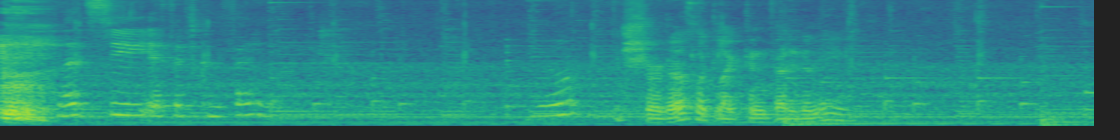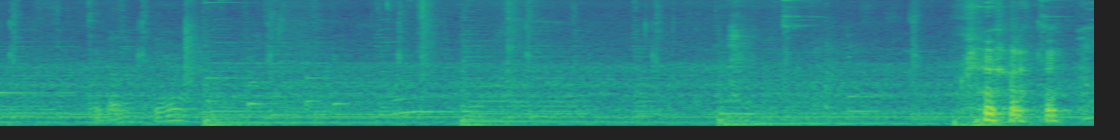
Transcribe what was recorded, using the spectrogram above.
Let's see if it's confetti-like. Hmm? It sure does look like confetti to me. Take a look here.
